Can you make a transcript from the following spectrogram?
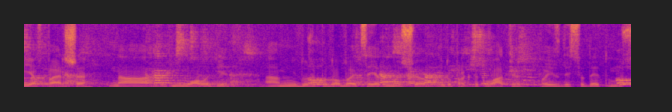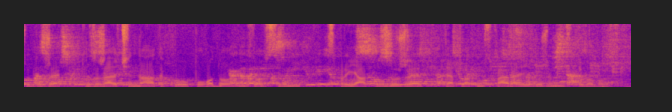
Я вперше на дні молоді. Мені дуже подобається. Я думаю, що буду практикувати виїзди сюди, тому що дуже, незважаючи на таку погоду, не зовсім сприятливо. Дуже тепла атмосфера і дуже мені сподобалось.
